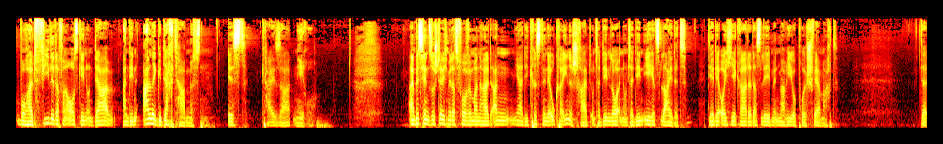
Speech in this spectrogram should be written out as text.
wo halt viele davon ausgehen und da an den alle gedacht haben müssen, ist Kaiser Nero. Ein bisschen so stelle ich mir das vor, wenn man halt an ja, die Christen in der Ukraine schreibt, unter den Leuten, unter denen ihr jetzt leidet, der, der euch hier gerade das Leben in Mariupol schwer macht. Da,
